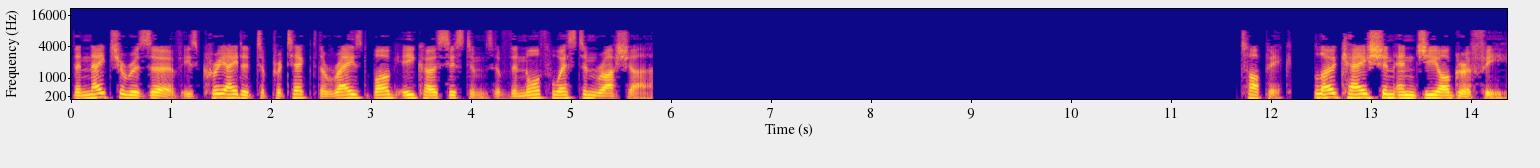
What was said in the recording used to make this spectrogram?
The nature reserve is created to protect the raised bog ecosystems of the northwestern Russia. Location and geography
